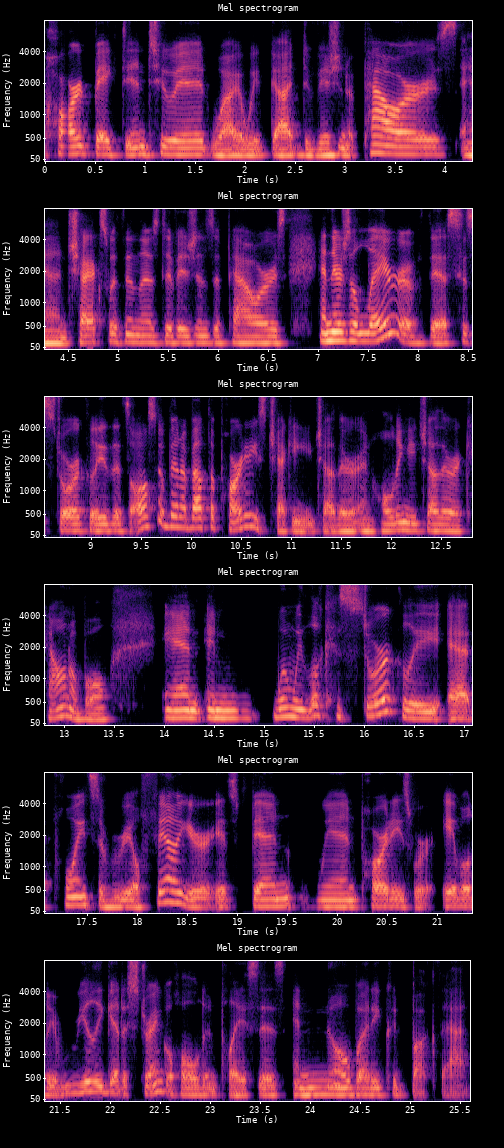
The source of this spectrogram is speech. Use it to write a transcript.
hard baked into it, why we've got division of powers and checks within those divisions of powers. And there's a layer of this historically that's also been about the parties checking each other and holding each other accountable. And, and when we look historically at points of real failure, it's been when parties were able to really get a stranglehold in places and nobody could buck that.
